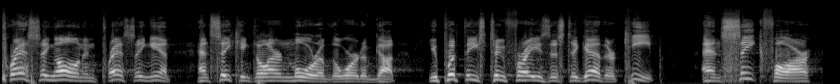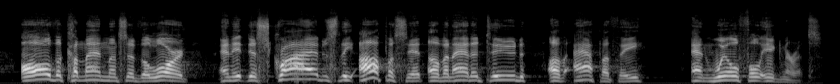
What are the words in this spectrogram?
pressing on and pressing in and seeking to learn more of the Word of God. You put these two phrases together keep and seek for all the commandments of the Lord, and it describes the opposite of an attitude of apathy and willful ignorance.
